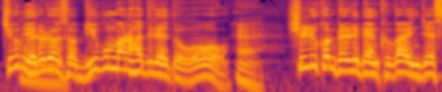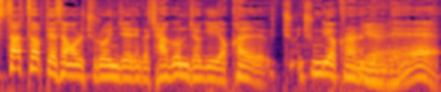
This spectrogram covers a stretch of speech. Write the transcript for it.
지금 음. 예를 들어서 미국만 하더라도 예. 실리콘밸리 뱅크가 이제 스타트업 대상으로 주로 이제 그러니까 자금 저기 역할 중개 역할을 하는 데인데 예.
